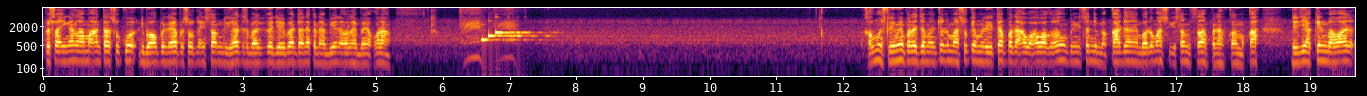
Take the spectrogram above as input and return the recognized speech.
Persaingan lama antar suku di bawah bendera Persatuan Islam dilihat sebagai keajaiban tanda kenabian oleh banyak orang. Kaum muslimin pada zaman itu termasuk yang menderita pada awal-awal tahun penindasan di Mekah dan yang baru masuk Islam setelah penaklukan Mekah. Jadi yakin bahwa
